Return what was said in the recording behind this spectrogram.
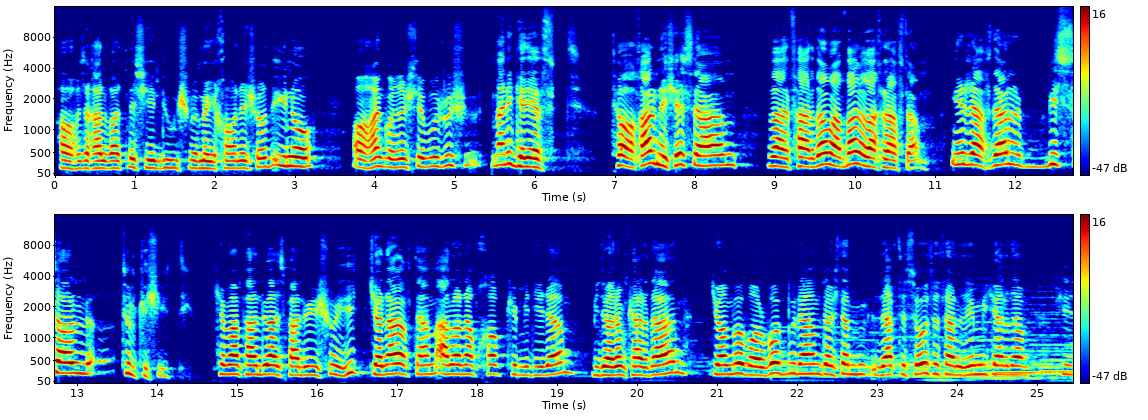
حافظ خلوت نشین دوش به میخانه شد. اینو آهنگ گذاشته بود روش منی گرفت. تا آخر نشستم و فردام اول وقت رفتم. این رفتن 20 سال طول کشید که من پلو از پلویشون هیچ جا نرفتم. الانم خواب که می‌دیدم بیدارم کردن. جامعه بارباد بودم داشتم ضبط صوت رو تنظیم می‌کردم که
